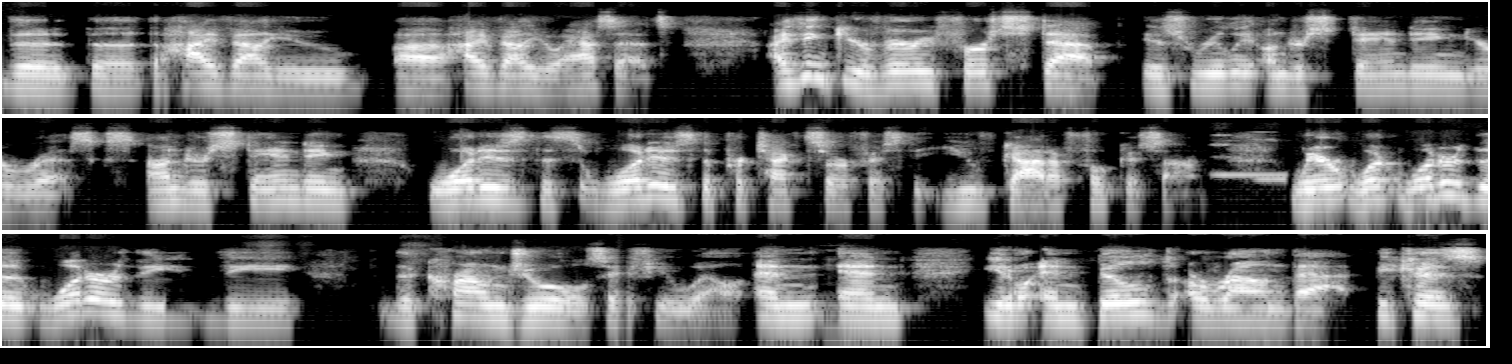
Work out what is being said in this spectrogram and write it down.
the the, the high value uh, high value assets. I think your very first step is really understanding your risks, understanding what is this what is the protect surface that you've got to focus on. Where what what are the what are the the the crown jewels, if you will, and mm-hmm. and you know, and build around that because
